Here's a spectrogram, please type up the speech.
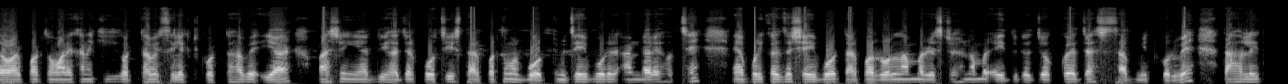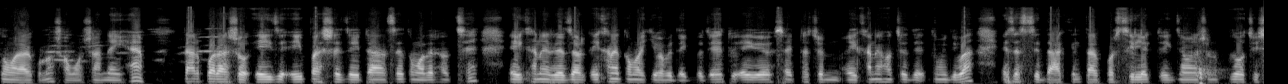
দেওয়ার পর তোমার এখানে কি করতে হবে? সিলেক্ট করতে হবে। ইয়ার পাসিং ইয়ার দুই হাজার পঁচিশ তারপর তোমার বোর্ড তুমি যেই বোর্ডের আন্ডারে হচ্ছে পরীক্ষা সেই বোর্ড তারপর রোল নাম্বার রেজিস্ট্রেশন নাম্বার এই দুটো যোগ করে জাস্ট সাবমিট করবে, তাহলেই তোমার আর কোনো সমস্যা নেই হ্যাঁ? তারপর আসো, এই যে, এই পাশে যেটা আছে তোমাদের হচ্ছে, এইখানে রেজাল্ট এখানে তোমরা কীভাবে দেখবে? যেহেতু এই ওয়েবসাইটটা হচ্ছে, এখানে হচ্ছে যে, তুমি দিবা এসএসসি দাখিল, তারপর সিলেক্ট এক্সামিনেশন পঁচিশ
